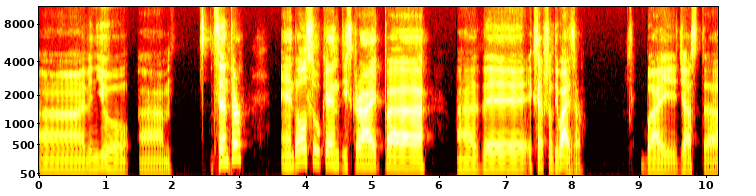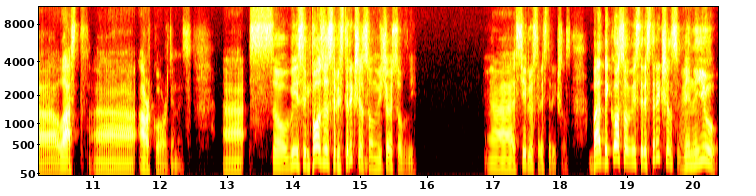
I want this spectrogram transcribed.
uh, the new um, center and also can describe uh, the exceptional divisor by just uh, last R coordinates. so this imposes restrictions on the choice of V. Uh, serious restrictions. But because of these restrictions, the new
